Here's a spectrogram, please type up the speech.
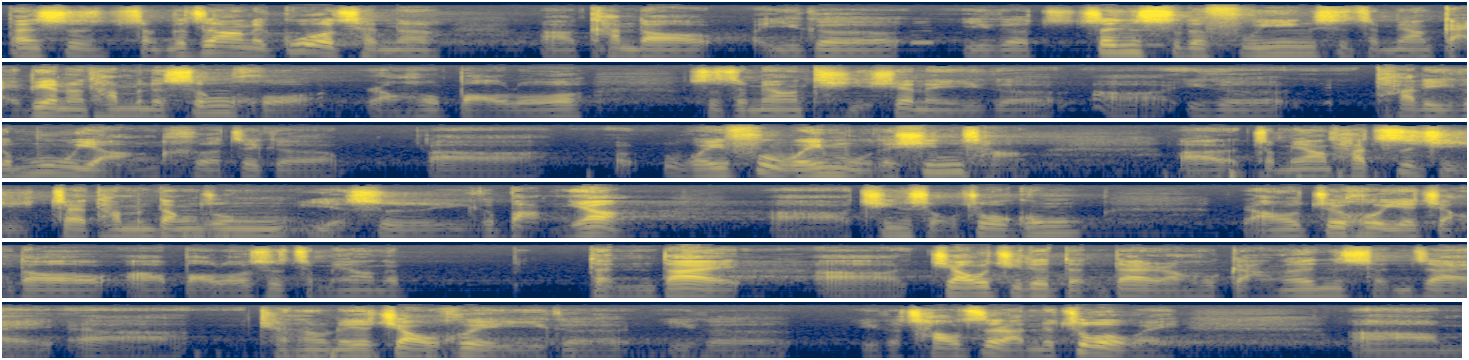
但是整个这样的过程呢，啊，看到一个一个真实的福音是怎么样改变了他们的生活，然后保罗是怎么样体现了一个啊一个。他的一个牧养和这个啊为父为母的心肠啊怎么样？他自己在他们当中也是一个榜样啊，亲手做工。然后最后也讲到啊，保罗是怎么样的等待啊，焦急的等待，然后感恩神在啊天上那些教会一个一个一个超自然的作为啊。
